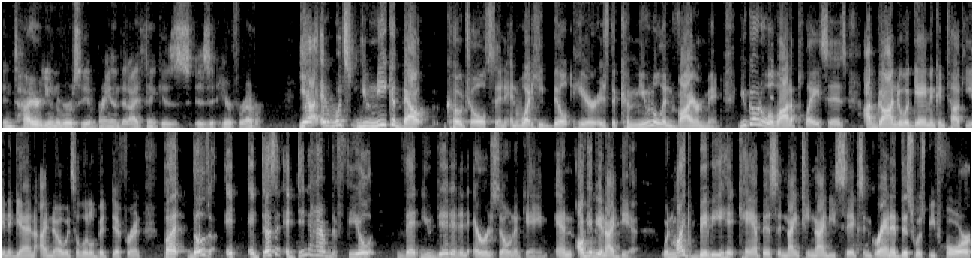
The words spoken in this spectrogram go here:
entire university a brand that I think is is here forever. Yeah, and what's unique about Coach Olson and what he built here is the communal environment. You go to a lot of places. I've gone to a game in Kentucky, and again, I know it's a little bit different, but those it it doesn't it didn't have the feel that you did at an Arizona game. And I'll give you an idea when Mike Bibby hit campus in 1996, and granted, this was before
